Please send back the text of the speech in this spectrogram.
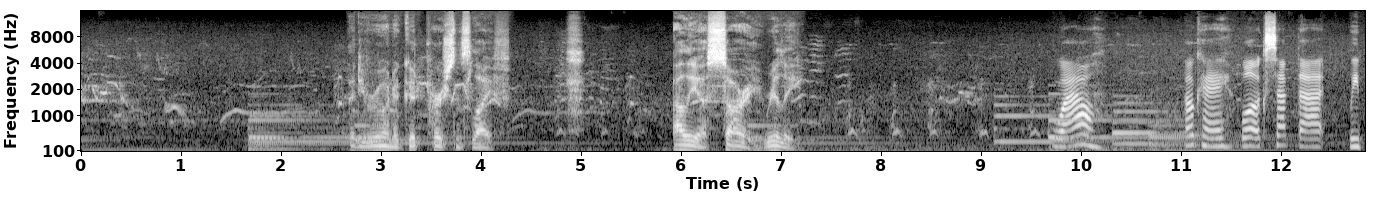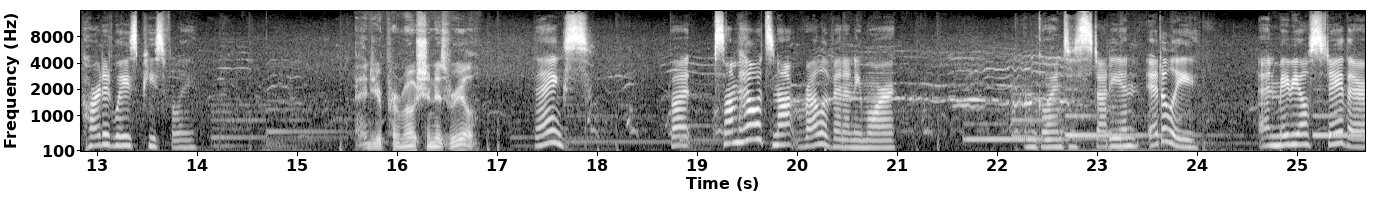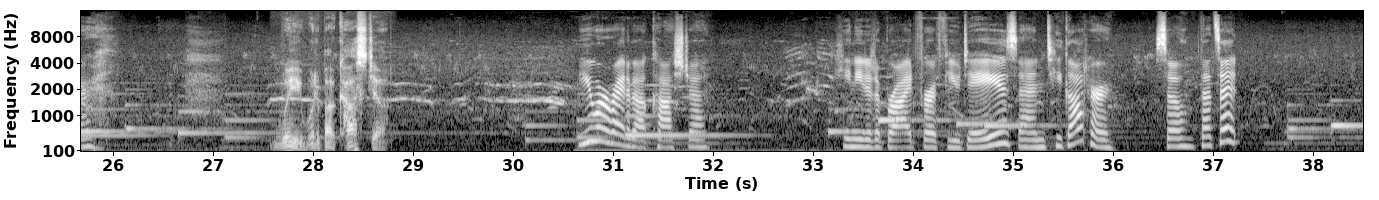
that he ruined a good person's life. Alia, sorry, really. Wow. Okay, we'll accept that. We parted ways peacefully. And your promotion is real. Thanks. But somehow it's not relevant anymore. I'm going to study in Italy, and maybe I'll stay there. Wait, what about Kostya? You were right about Kostya. He needed a bride for a few days, and he got her. So that's it.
